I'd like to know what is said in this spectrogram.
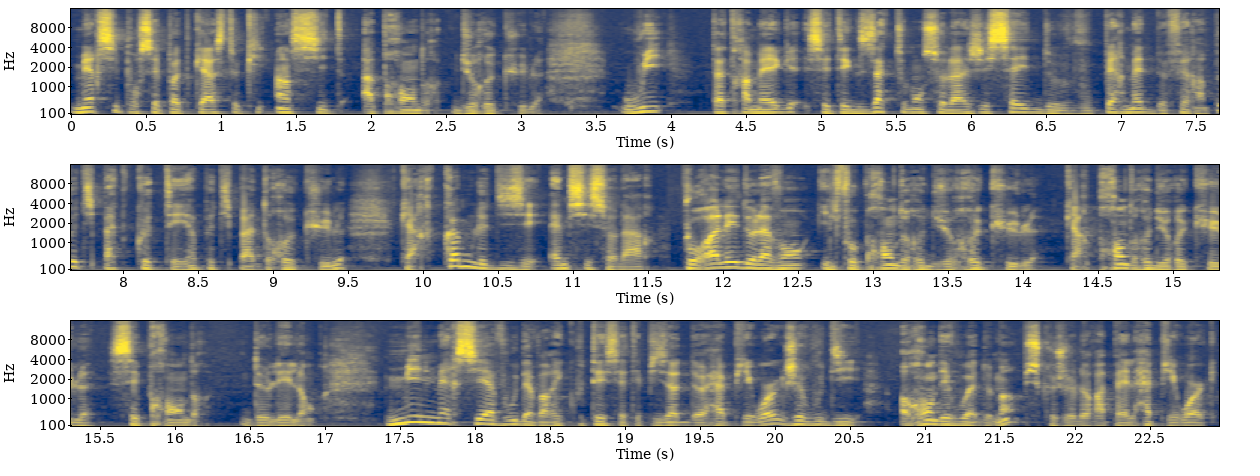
Merci pour ces podcasts qui incitent à prendre du recul. Oui, Tatrameg, c'est exactement cela. J'essaye de vous permettre de faire un petit pas de côté, un petit pas de recul, car comme le disait MC Solar, pour aller de l'avant, il faut prendre du recul, car prendre du recul, c'est prendre de l'élan. Mille merci à vous d'avoir écouté cet épisode de Happy Work. Je vous dis rendez-vous à demain, puisque je le rappelle, Happy Work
